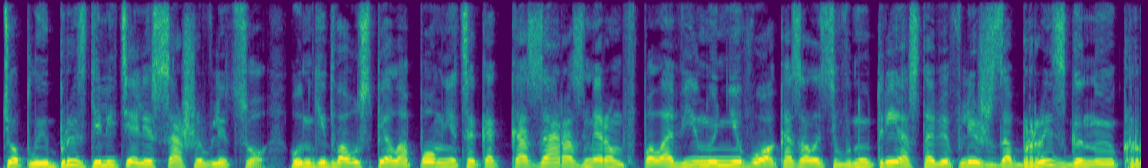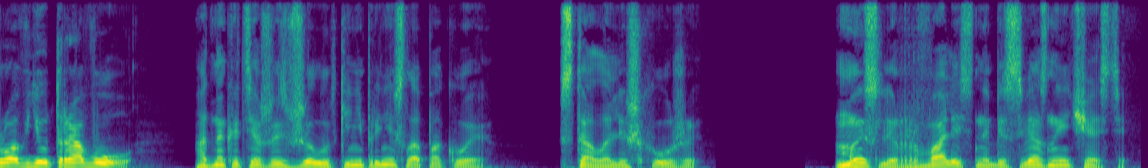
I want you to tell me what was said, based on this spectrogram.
Теплые брызги летели Саше в лицо. Он едва успел опомниться, как коза размером в половину него оказалась внутри, оставив лишь забрызганную кровью траву. Однако тяжесть в желудке не принесла покоя. Стало лишь хуже. Мысли рвались на бессвязные части —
